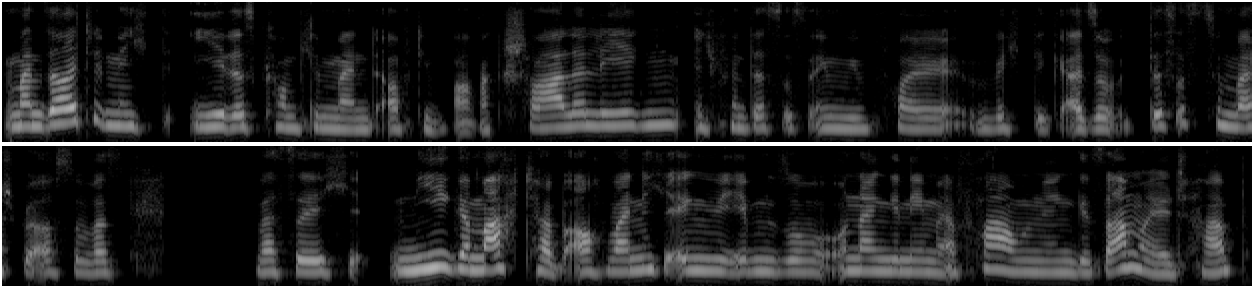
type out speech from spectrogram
man sollte nicht jedes Kompliment auf die Waagschale legen. Ich finde, das ist irgendwie voll wichtig. Also, das ist zum Beispiel auch so was, ich nie gemacht habe, auch wenn ich irgendwie eben so unangenehme Erfahrungen gesammelt habe.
